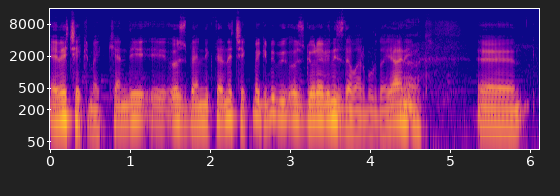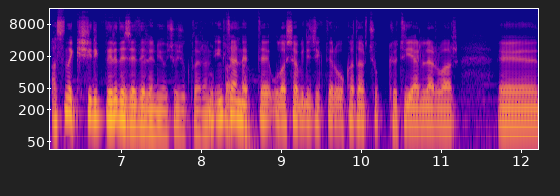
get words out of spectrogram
eve çekmek, kendi e, öz benliklerine çekme gibi bir öz göreviniz de var burada. Yani Evet. Ee, aslında kişilikleri de zedeleniyor çocukların. Mutlaka. İnternette ulaşabilecekleri o kadar çok kötü yerler var. Ee,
